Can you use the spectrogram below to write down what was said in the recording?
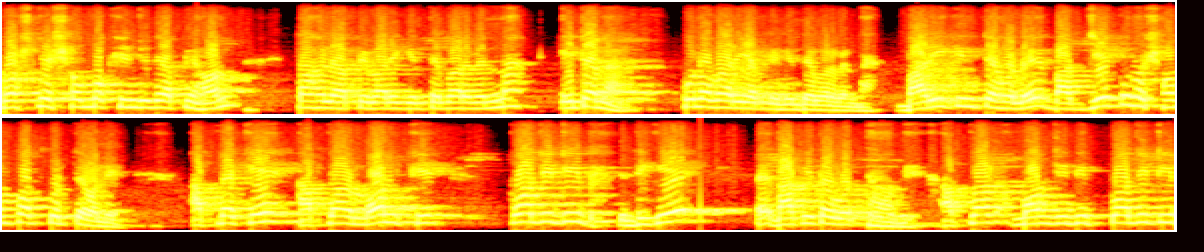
প্রশ্নের সম্মুখীন যদি আপনি হন, তাহলে আপনি বাড়ি কিনতে পারবেন না। এটা না, কোনো বাড়ি আপনি কিনতে পারবেন না। বাড়ি কিনতে হলে বা যে কোনো সম্পদ করতে হলে আপনাকে আপনার মনকে পজিটিভ দিকে ধাপিত করতে হবে। আপনার মন যদি পজিটিভ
